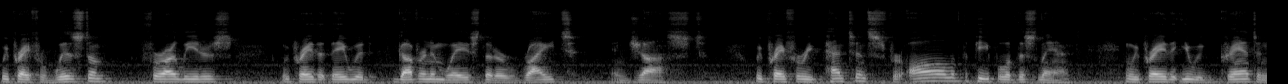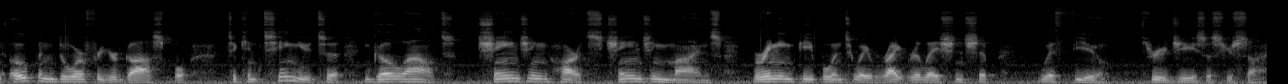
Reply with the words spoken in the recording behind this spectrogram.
We pray for wisdom for our leaders. We pray that they would govern in ways that are right and just. We pray for repentance for all of the people of this land. And we pray that you would grant an open door for your gospel to continue to go out, changing hearts, changing minds, bringing people into a right relationship with you through Jesus, your Son.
